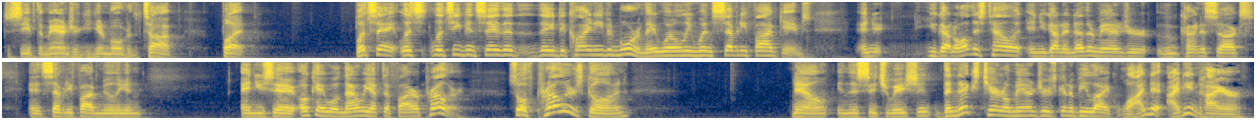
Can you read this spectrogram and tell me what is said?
to see if the manager can get them over the top. But let's say let's let's even say that they decline even more and they will only win 75 games. And you you got all this talent and you got another manager who kind of sucks and it's 75 million and you say, "Okay, well now we have to fire Preller." So if Preller's gone, now in this situation, the next general manager is going to be like, "Well, I didn't hire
